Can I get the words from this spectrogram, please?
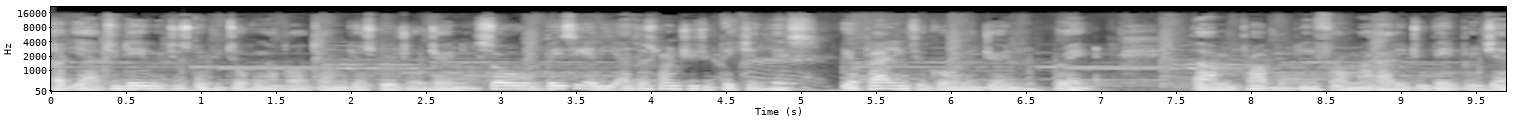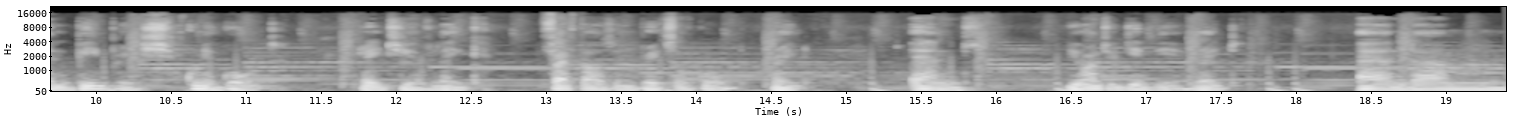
But yeah, today we're just going to be talking about um your spiritual journey. So basically, I just want you to picture this: you're planning to go on a journey, right? Um, probably from Harare to Beitbridge, and Beitbridge, Kune Gold, right? You have like 5,000 bricks of gold, right? And you want to give there, right? And um,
